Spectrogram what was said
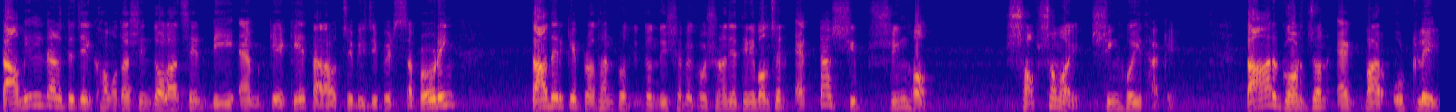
তামিলনাড়ুতে যে ক্ষমতাসীন দল আছে ডিএমকে কে তারা হচ্ছে বিজেপির সাপোর্টিং তাদেরকে প্রধান প্রতিদ্বন্দ্বী হিসেবে ঘোষণা দিয়ে তিনি বলছেন, একটা শিব সিংহ সবসময় সিংহই থাকে। তার গর্জন একবার উঠলেই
